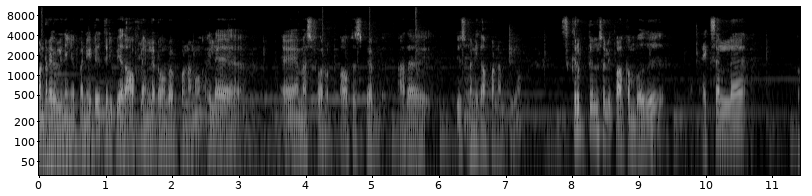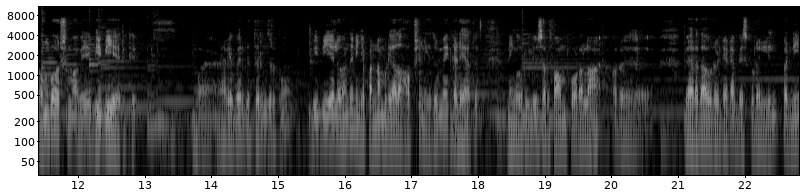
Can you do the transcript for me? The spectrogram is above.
ஒன் ட்ரைவில் நீங்கள் பண்ணிவிட்டு திருப்பி அதை ஆஃப்லைனில் டவுன்லோட் பண்ணணும். இல்லை எம்எஸ் ஃபார் ஆஃபீஸ் வெப் அதை யூஸ் பண்ணி தான் பண்ண முடியும். ஸ்கிரிப்டுன்னு சொல்லி பார்க்கும்போது எக்ஸலில் ரொம்ப வருஷமாகவே விபிஏ இருக்குது நிறைய பேருக்கு தெரிஞ்சிருக்கும். பிபிஏல வந்து நீங்கள் பண்ண முடியாத ஆப்ஷன் எதுவுமே கிடையாது. நீங்கள் ஒரு யூசர் ஃபார்ம் போடலாம். ஒரு வேறு ஏதாவது ஒரு டேட்டா பேஸ் கூட லிங்க் பண்ணி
